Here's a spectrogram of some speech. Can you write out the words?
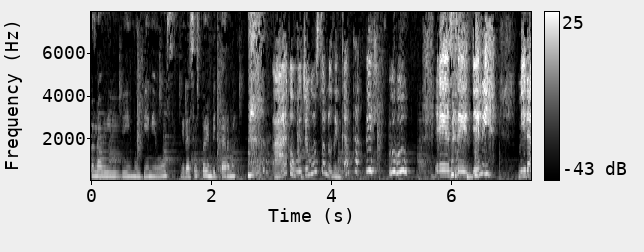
Hola Vivi, muy bien. ¿Y vos? Gracias por invitarme. Ah, con mucho gusto, nos encanta. Este, Jenny, Mira,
